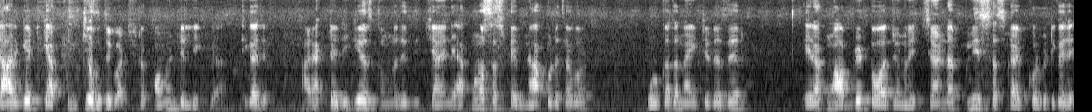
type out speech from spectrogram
টার্গেট ক্যাপ্টেন কে হতে পারে, সেটা কমেন্টে লিখবে, ঠিক আছে? আর একটা রিকোয়েস্ট তোমরা যদি চ্যানেল এখনও সাবস্ক্রাইব না করে থাকো কলকাতা নাইট রাইডার্সের এরকম আপডেট পাওয়ার জন্য এই চ্যানেলটা প্লিজ সাবস্ক্রাইব করবে, ঠিক আছে?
